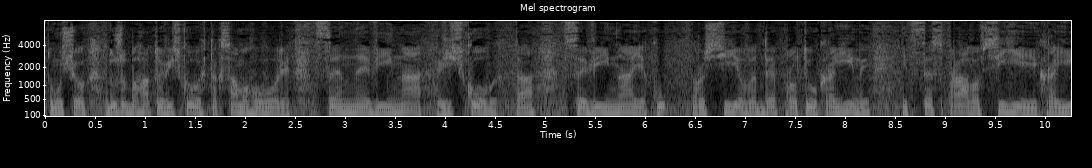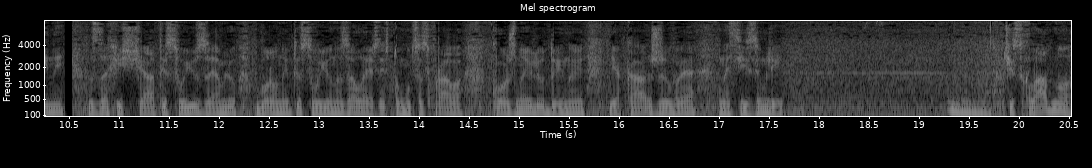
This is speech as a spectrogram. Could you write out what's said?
Тому що дуже багато військових так само говорять, це не війна військових, та це війна, яку Росія веде проти України, і це справа всієї країни захищати свою землю, боронити свою незалежність. Тому це справа кожної людини, яка живе на цій землі. Чи складно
